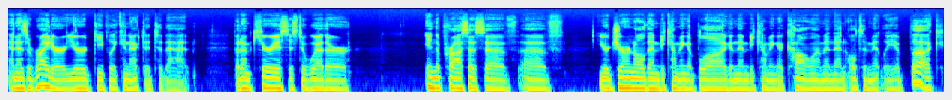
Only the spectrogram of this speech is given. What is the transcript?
And as a writer, you're deeply connected to that. But I'm curious as to whether, in the process of, of your journal, then becoming a blog, and then becoming a column, and then ultimately a book,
